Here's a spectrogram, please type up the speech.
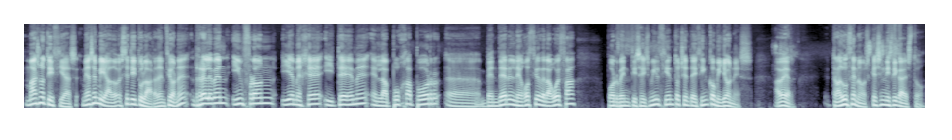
más noticias. Me has enviado este titular, atención, ¿eh? Relevant, Infron, IMG y TM en la puja por eh, vender el negocio de la UEFA por 26.185 millones. A ver, tradúcenos, ¿qué significa esto?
